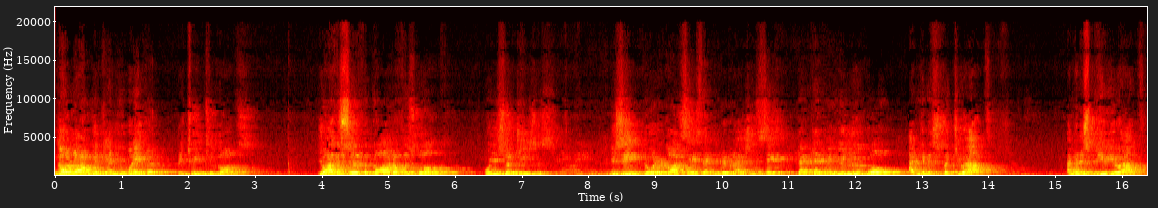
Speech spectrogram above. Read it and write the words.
No longer can you waver between two gods. You either serve the God of this world or you serve Jesus. You see, the Word of God says that in Revelation says that, that when you lukewarm, I'm going to spit you out. I'm going to spew you out.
